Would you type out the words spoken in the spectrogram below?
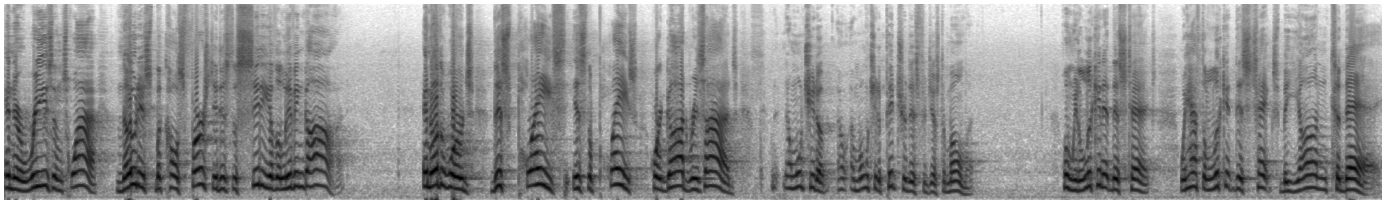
And there are reasons why. Notice because first it is the city of the living God. In other words, this place is the place where God resides. Now, I want you to, I want you to picture this for just a moment. When we're looking at this text, we have to look at this text beyond today.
